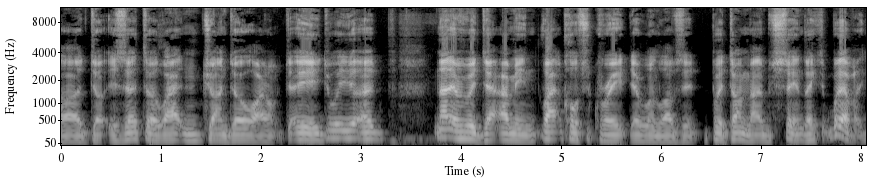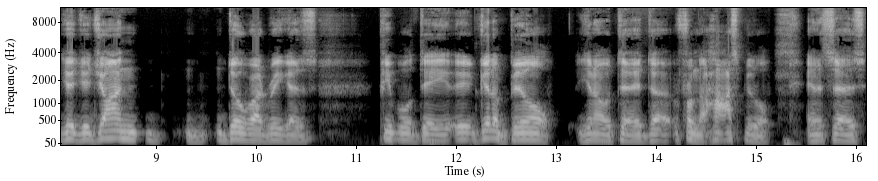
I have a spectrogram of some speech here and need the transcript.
Uh, is that the Latin John Doe? I don't. Hey, do we? not everybody. I mean, Latin culture great. Everyone loves it. But I'm, I'm just saying, like, whatever. Your, you John Doe Rodriguez, people they get a bill, you know, to, to, from the hospital, and it says,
